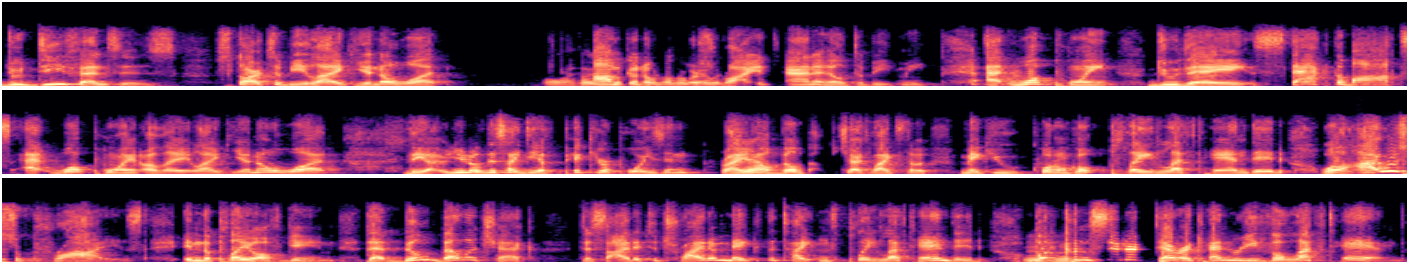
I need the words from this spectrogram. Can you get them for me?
do defenses start to be like, you know what? Oh, I I'm going to force with Ryan Tannehill to beat me. At what point do they stack the box? At what point are they like, you know what? The uh, you know this idea of pick your poison, right? Yeah. How Bill Belichick likes to make you quote unquote play left-handed. Well, I was surprised in the playoff game that Bill Belichick decided to try to make the Titans play left-handed, but Mhm. considered Derrick Henry the left hand.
